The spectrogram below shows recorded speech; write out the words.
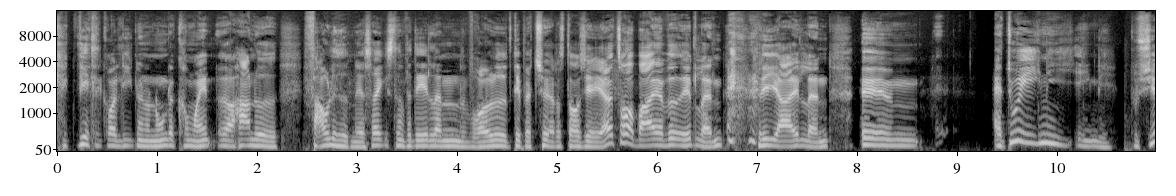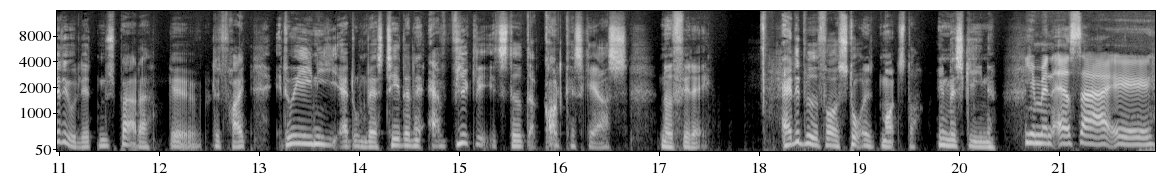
kan virkelig godt lide, når der er nogen, der kommer ind og har noget faglighed med sig, ikke? I stedet for det er et eller andet vrøvlet debattør, der står og siger, jeg tror bare, jeg ved et eller andet, fordi jeg er et eller andet. Øhm, er du enig i egentlig, du siger det jo lidt, nu spørger jeg dig øh, lidt frækt, er du enig i, at universiteterne er virkelig et sted, der godt kan skæres noget fedt af? Er det blevet for stort et monster, en maskine? Jamen altså, øh,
